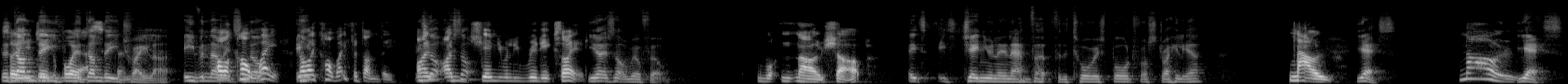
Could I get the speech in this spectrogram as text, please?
the So Dundee, the Dundee trailer. Even though Oh, I can't not, wait. No, I can't wait for Dundee. I'm, not- I'm not- genuinely really excited. You know, it's not a real film. What, no, shut up. It's it's genuinely an advert for the tourist board for Australia. No, Yes, no, yes.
